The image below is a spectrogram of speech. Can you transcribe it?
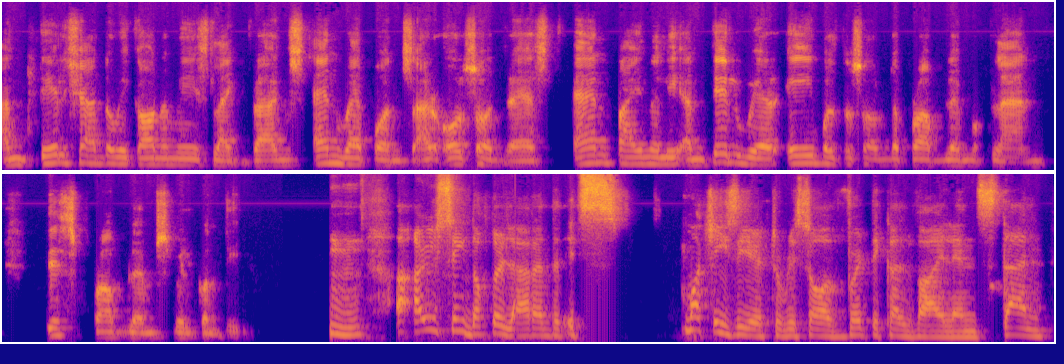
until shadow economies like drugs and weapons are also addressed, and finally, until we are able to solve the problem of land, these problems will continue. Mm-hmm. Are you saying, Dr. Lara, that it's much easier to resolve vertical violence than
